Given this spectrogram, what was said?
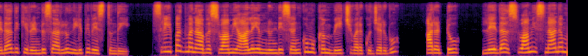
ఏడాదికి రెండుసార్లు నిలిపివేస్తుంది. శ్రీపద్మనాభస్వామి ఆలయం నుండి శంకుముఖం బీచ్ వరకు జరుగు అరట్టు లేదా స్వామి స్నానం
